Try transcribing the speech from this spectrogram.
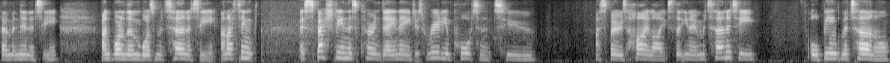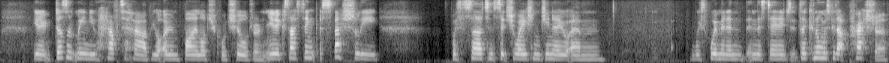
femininity, and one of them was maternity. And I think, especially in this current day and age, it's really important to, I suppose, highlight that you know maternity, or being maternal, you know, doesn't mean you have to have your own biological children. You know, because I think especially with certain situations, you know. Um, with women in, in this day and age, there can almost be that pressure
